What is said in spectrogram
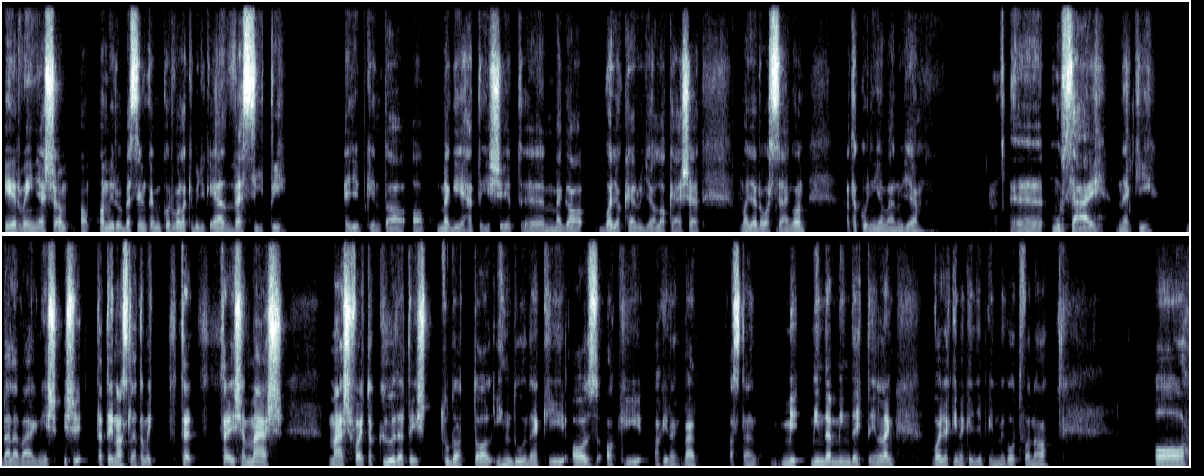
érvényes, am, amiről beszélünk, amikor valaki mondjuk elveszíti egyébként a, a megélhetését, meg a, vagy akár ugye a lakását Magyarországon, hát akkor nyilván ugye muszáj neki belevágni. És, és tehát én azt látom, hogy te, teljesen más, másfajta küldetés tudattal indul neki az, aki, akinek bár aztán mi, minden mindegy tényleg, vagy akinek egyébként még ott van a, a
